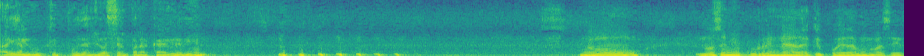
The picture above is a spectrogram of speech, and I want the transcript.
¿hay algo que pueda yo hacer para caerle bien? No, no se me ocurre nada que pueda uno hacer.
